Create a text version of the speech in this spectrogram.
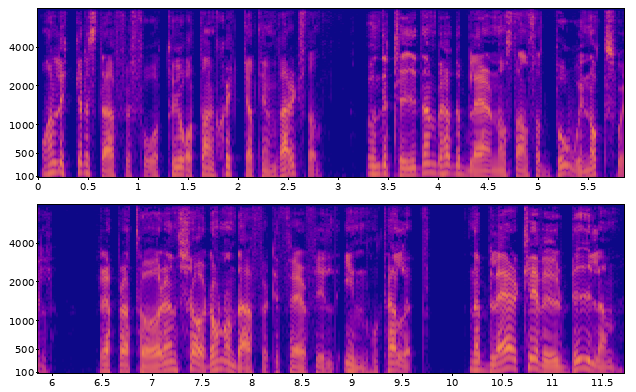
och han lyckades därför få Toyotan skickad till en verkstad. Under tiden behövde Blair någonstans att bo i Knoxville. Reparatören körde honom därför till Fairfield Inn-hotellet. När Blair klev ur bilen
